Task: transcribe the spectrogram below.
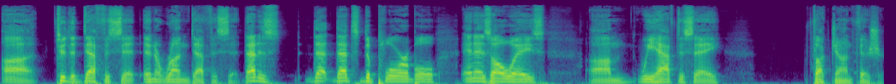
uh, to the deficit in a run deficit. That is that that's deplorable. And as always, um, we have to say, fuck John Fisher.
